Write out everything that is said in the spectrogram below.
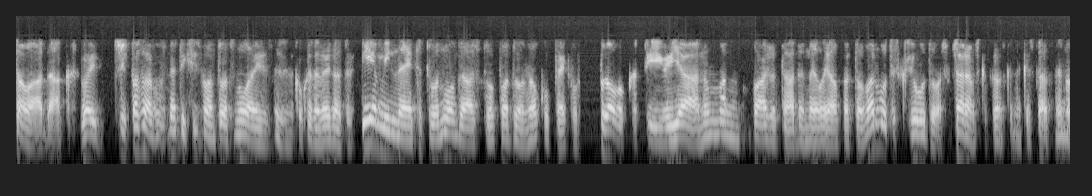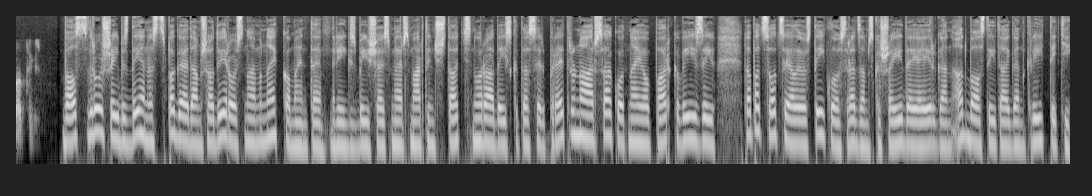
savādāk, vai šis pasākums netiks izmantots, nu, lai, nezinu, kaut kādā veidā tur pieminēt to nogāzto padomu okupēklu provokatīvi, jā, nu, man bāža tāda neliela par to. Varbūt es kļūdos. Cerams, ka, protams, ka nekas tāds nenotiks. Valsts drošības dienests pagaidām šādu ierosinājumu nekomentē. Rīgas bijušais mērs Mārtiņš Štaķis norādījis, ka tas ir pretrunā ar sākotnējo parka vīziju. Tāpat sociālajos tīklos redzams, ka šai idejai ir gan atbalstītāji, gan kritiķi.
